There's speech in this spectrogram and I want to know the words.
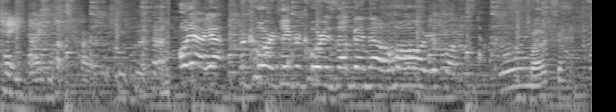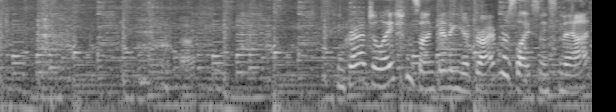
Dang, I love oh yeah, yeah, record, take record, it's not gonna know. Oh, you're funny. Product fan. Congratulations on getting your driver's license, Matt.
